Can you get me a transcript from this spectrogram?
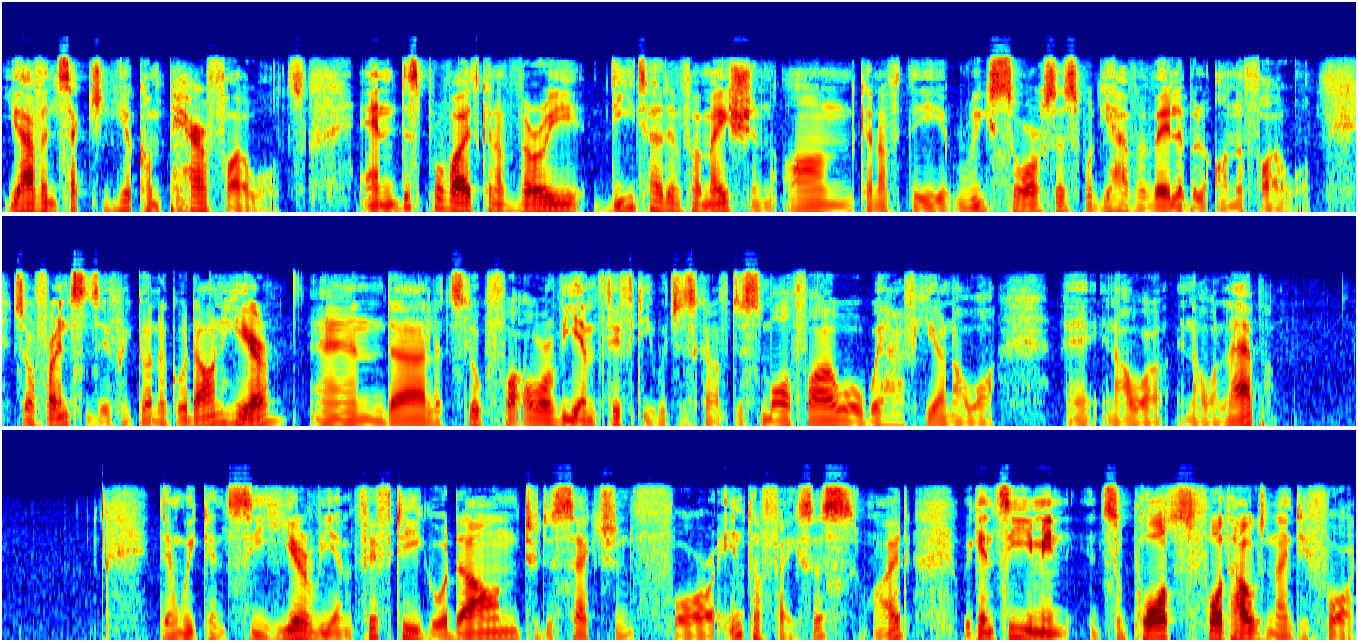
you have in section here compare firewalls and this provides kind of very detailed information on kind of the resources what you have available on the firewall. So for instance if we're going to go down here and uh, let's look for our VM50 which is kind of the small firewall we have here in our uh, in our in our lab then we can see here VM50 go down to the section for interfaces, right? We can see, I mean, it supports 4094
